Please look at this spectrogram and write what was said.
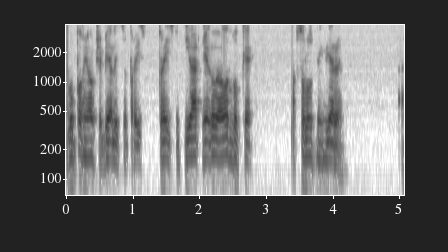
Glupo mi je uopće Bijelicu preis- preispitivati njegove odluke, apsolutno im vjerujem. E,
